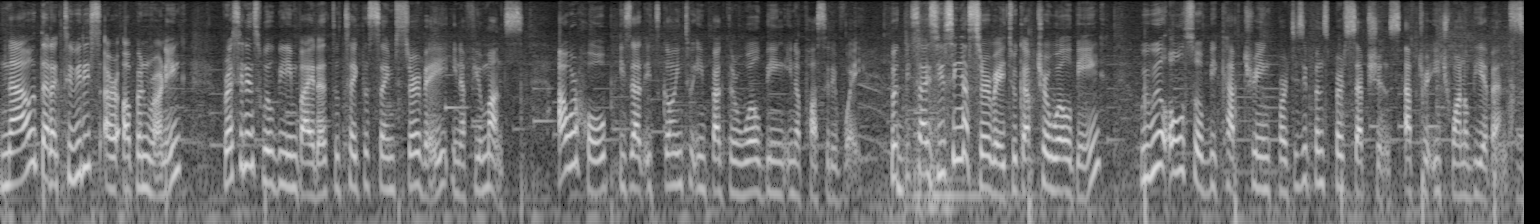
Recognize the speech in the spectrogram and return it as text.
Now that activities are up and running, residents will be invited to take the same survey in a few months. Our hope is that it's going to impact their well-being in a positive way. But besides using a survey to capture well-being, we will also be capturing participants' perceptions after each one of the events.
